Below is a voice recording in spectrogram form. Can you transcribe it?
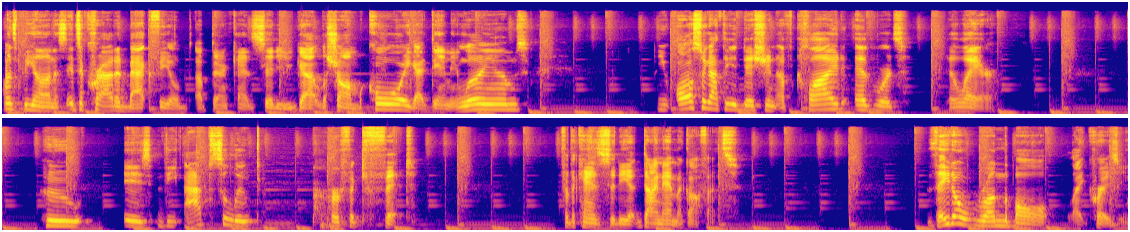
let's be honest, it's a crowded backfield up there in Kansas City. You got LeSean McCoy, you got Damien Williams. You also got the addition of Clyde Edwards Helaire, who is the absolute perfect fit for the Kansas City dynamic offense. They don't run the ball like crazy.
